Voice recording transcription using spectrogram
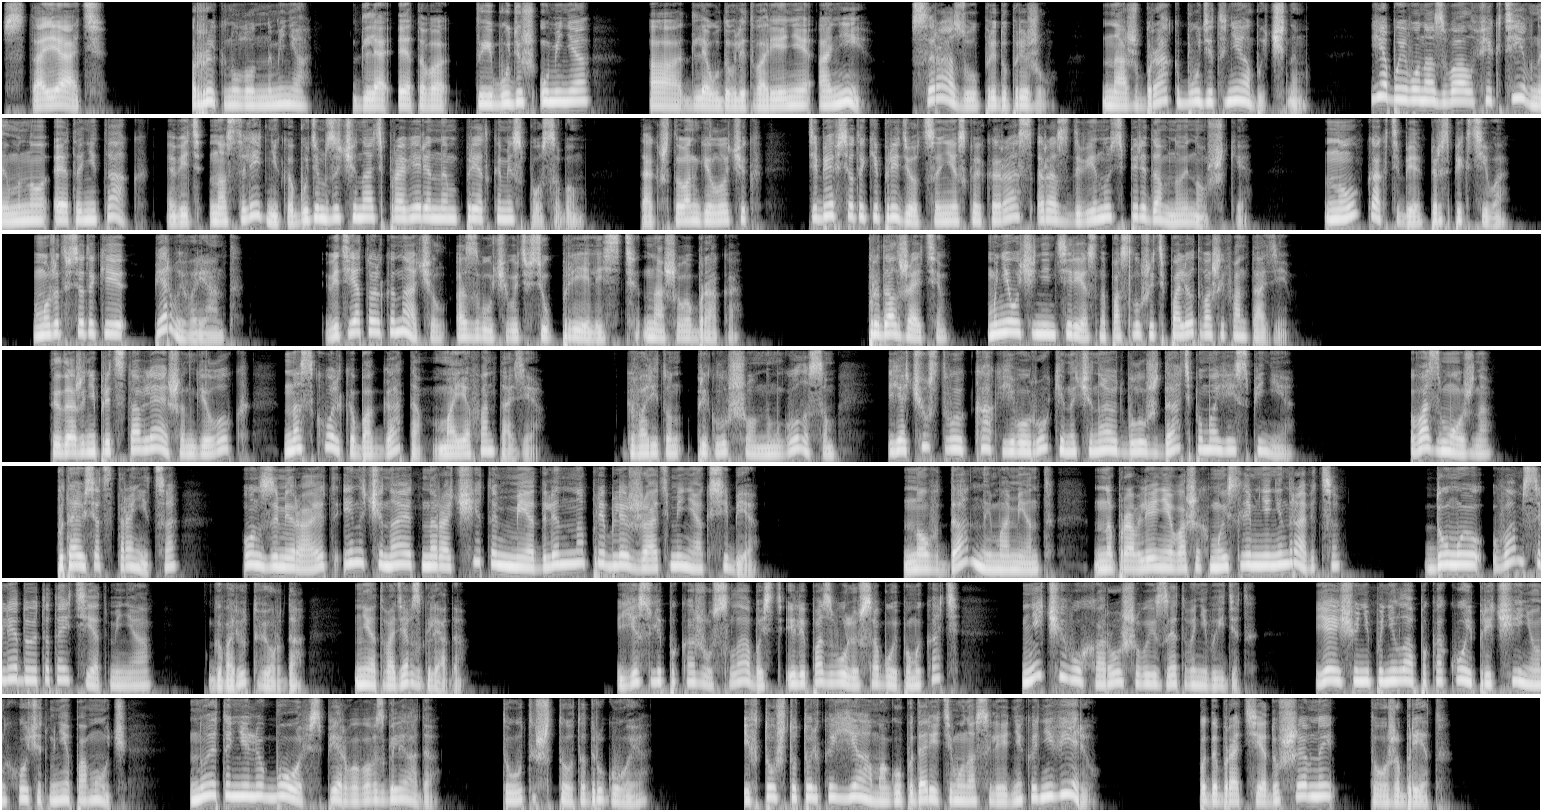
«Стоять!» — рыкнул он на меня. «Для этого ты будешь у меня, а для удовлетворения они. Сразу предупрежу наш брак будет необычным. Я бы его назвал фиктивным, но это не так, ведь наследника будем зачинать проверенным предками способом. Так что, ангелочек, тебе все-таки придется несколько раз раздвинуть передо мной ножки. Ну, как тебе перспектива? Может, все-таки первый вариант? Ведь я только начал озвучивать всю прелесть нашего брака. Продолжайте. Мне очень интересно послушать полет вашей фантазии. Ты даже не представляешь, ангелок, насколько богата моя фантазия. Говорит он приглушенным голосом, я чувствую, как его руки начинают блуждать по моей спине. Возможно. Пытаюсь отстраниться. Он замирает и начинает нарочито медленно приближать меня к себе. Но в данный момент Направление ваших мыслей мне не нравится. Думаю, вам следует отойти от меня, говорю твердо, не отводя взгляда. Если покажу слабость или позволю собой помыкать, ничего хорошего из этого не выйдет. Я еще не поняла, по какой причине он хочет мне помочь. Но это не любовь с первого взгляда. Тут что-то другое. И в то, что только я могу подарить ему наследника, не верю. По доброте душевной тоже бред.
